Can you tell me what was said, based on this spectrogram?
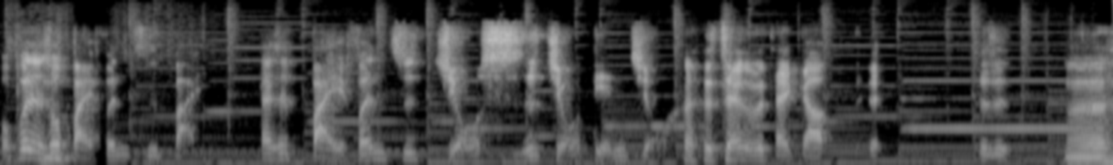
我不能说百分之百，嗯、但是百分之九十九点九，这样会不会太高？就是。嗯，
